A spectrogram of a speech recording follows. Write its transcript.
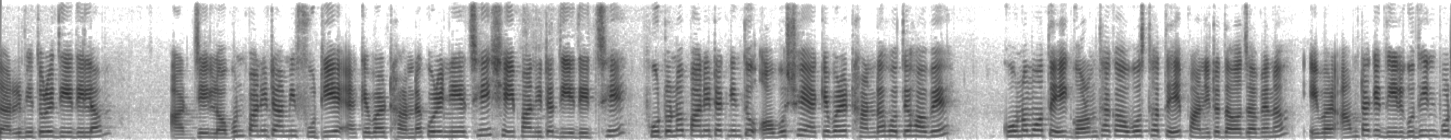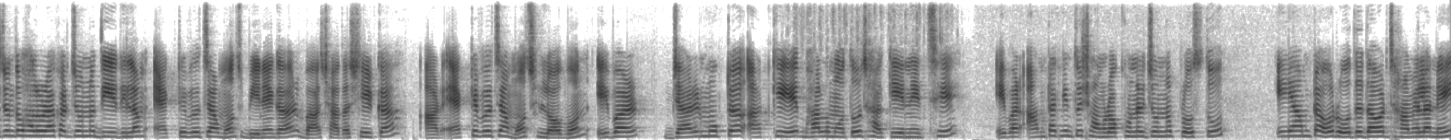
জারের ভিতরে দিয়ে দিলাম। আর যে লবণ পানিটা আমি ফুটিয়ে একেবারে ঠান্ডা করে নিয়েছি, সেই পানিটা দিয়ে দিচ্ছি। ফুটনো পানিটা কিন্তু অবশ্যই একেবারে ঠান্ডা হতে হবে। কোনো মতেই গরম থাকা অবস্থাতে পানিটা দেওয়া যাবে না। এবার আমটাকে দীর্ঘদিন পর্যন্ত ভালো রাখার জন্য দিয়ে দিলাম এক টেবিল চামচ ভিনেগার বা সাদা সিরকা আর এক টেবিল চামচ লবণ। এবার জারের মুখটা আটকে ভালো মতো ঝাঁকিয়ে নিচ্ছে। এবার আমটা কিন্তু সংরক্ষণের জন্য প্রস্তুত। এই আমটাও রোদে দেওয়ার ঝামেলা নেই,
